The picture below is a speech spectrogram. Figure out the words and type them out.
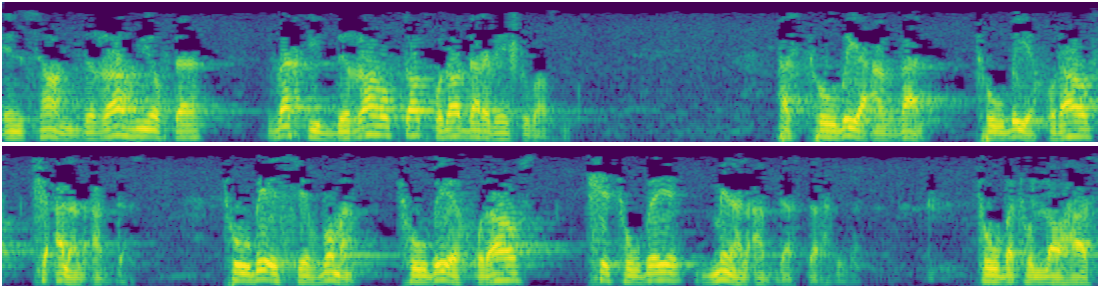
انسان به راه میفته وقتی به راه افتاد خدا در بهشت رو باز می‌کنه پس توبه اول توبه خداست که علل عبد است. توبه سومم توبه خداست که توبه من العبد است در حقیقت. توبت الله هست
